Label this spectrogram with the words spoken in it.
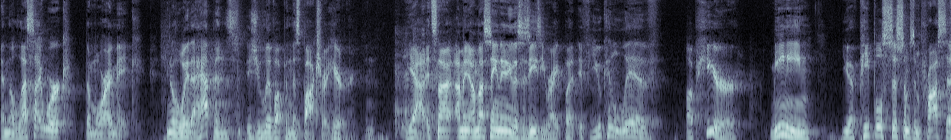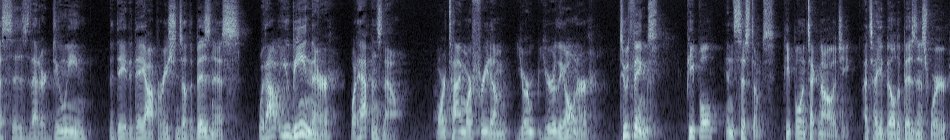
and the less I work, the more I make? You know, the way that happens is you live up in this box right here. And yeah, it's not, I mean, I'm not saying any of this is easy, right? But if you can live up here, meaning you have people, systems, and processes that are doing the day to day operations of the business without you being there. What happens now? More time, more freedom. You're, you're the owner. Two things people and systems, people and technology. That's how you build a business where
